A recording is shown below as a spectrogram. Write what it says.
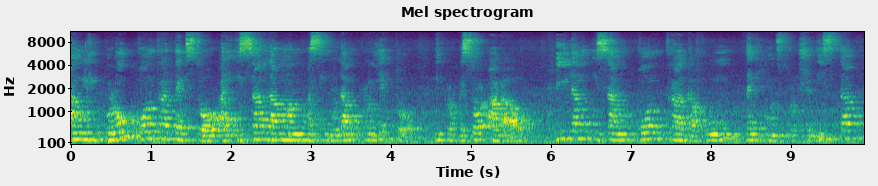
Ang librong kontrateksto ay isa lamang pasimulang proyekto ni Profesor Araw bilang isang kontragahong na dekonstruksyonista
